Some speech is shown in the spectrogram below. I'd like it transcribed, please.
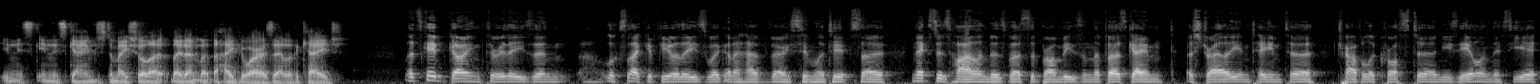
in this in this game just to make sure that they don't let the Jaguares out of the cage. Let's keep going through these, and looks like a few of these we're going to have very similar tips. So next is Highlanders versus the Brumbies, and the first game Australian team to travel across to New Zealand this year.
